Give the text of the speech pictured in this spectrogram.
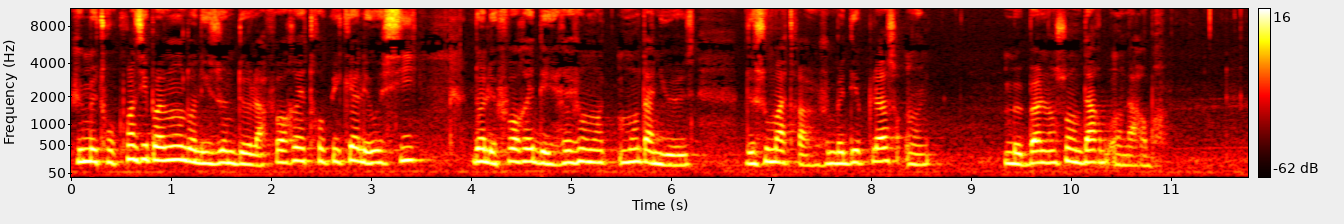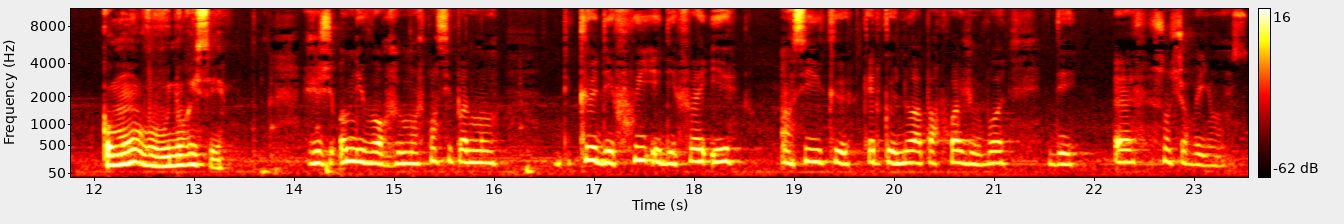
Je me trouve principalement dans les zones de la forêt tropicale et aussi dans les forêts des régions mont- montagneuses de Sumatra. Je me déplace en me balançant d'arbre en arbre. Comment vous vous nourrissez? Je suis omnivore. Je mange principalement que des fruits et des feuilles et ainsi que quelques noix. Parfois, je vole des œufs sans surveillance.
